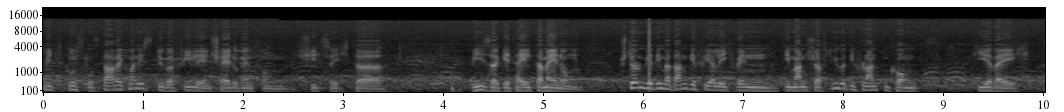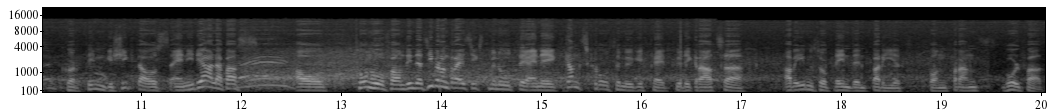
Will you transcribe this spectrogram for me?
mit Gustl Starek. Man ist über viele Entscheidungen von Schiedsrichter Wieser geteilter Meinung. Sturm wird immer dann gefährlich, wenn die Mannschaft über die Flanken kommt, hier weicht Kurtim geschickt aus. Ein idealer Pass auf Tonhofer und in der 37. Minute eine ganz große Möglichkeit für die Grazer, aber ebenso blendend pariert von Franz Wohlfahrt.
